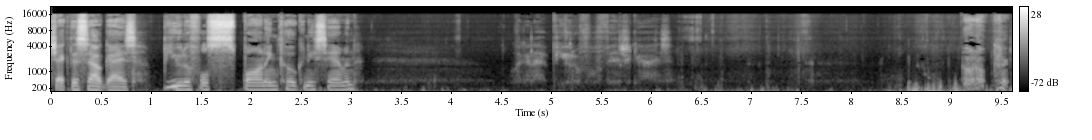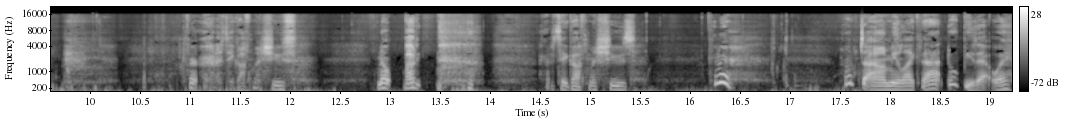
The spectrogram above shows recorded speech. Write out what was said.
Check this out, guys. Beautiful spawning kokanee salmon. Look at that beautiful fish, guys. Oh no, come here. Come here, I gotta take off my shoes. No, buddy. I gotta take off my shoes. Come here. Don't die on me like that. Don't be that way.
